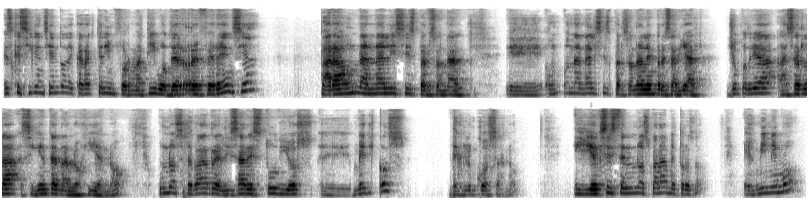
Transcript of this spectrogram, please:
es que siguen siendo de carácter informativo, de referencia para un análisis personal, eh, un, análisis personal empresarial. Yo podría hacer la siguiente analogía, ¿no? Uno se va a realizar estudios eh, médicos de glucosa, ¿no? Y existen unos parámetros, ¿no? El mínimo,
